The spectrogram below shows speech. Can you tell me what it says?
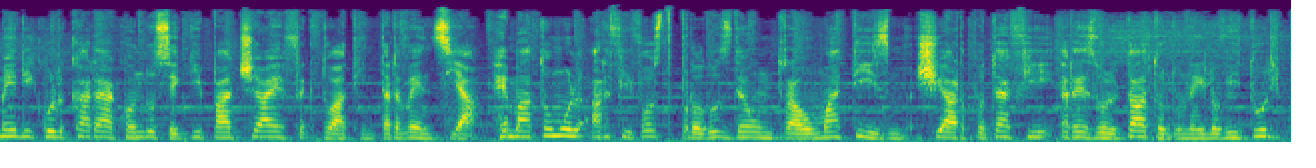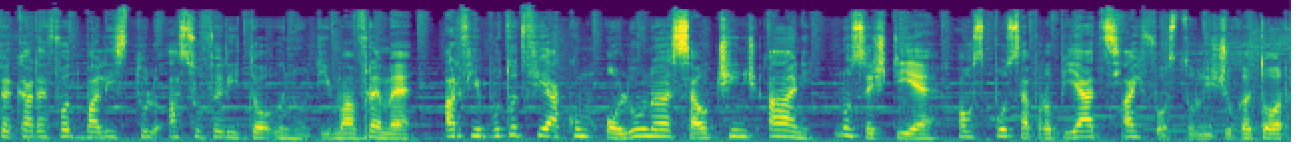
medicul care a condus echipa ce a efectuat intervenția. Hematomul ar fi fost produs de un traumatism și ar putea fi rezultatul unei lovituri pe care fotbalistul a suferit-o în ultima vreme. Ar fi putut fi acum o lună sau cinci ani, nu se știe, au spus apropiați ai fostului jucător.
